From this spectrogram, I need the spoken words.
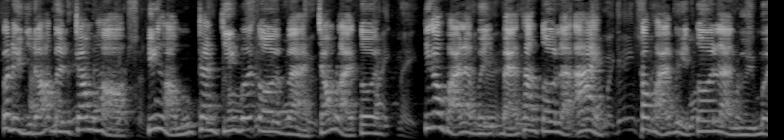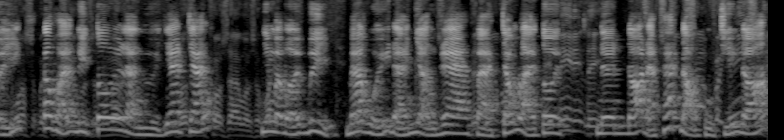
Có điều gì đó bên trong họ khiến họ muốn tranh chiến với tôi và chống lại tôi. Chứ không phải là vì bản thân tôi là ai, không? Phải vì tôi là người Mỹ, không phải vì tôi là người da trắng, nhưng mà bởi vì ma quỷ đã nhận ra và chống lại tôi, nên nó đã phát động cuộc chiến đó.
